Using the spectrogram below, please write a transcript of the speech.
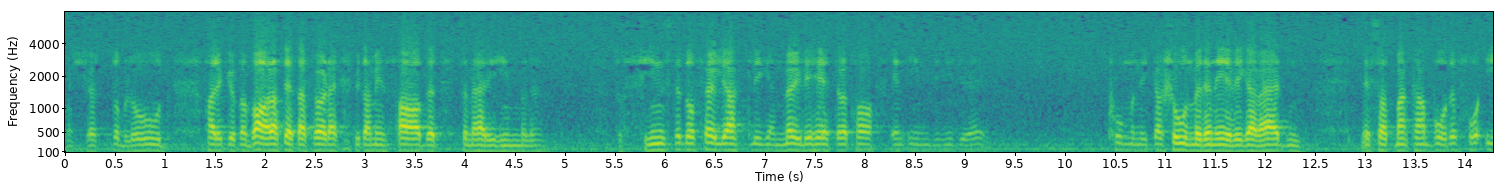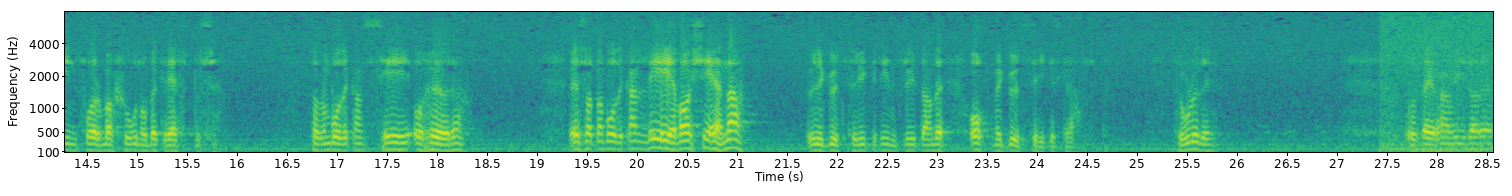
Men kött och blod har icke uppenbarat detta för dig, utan min fader som är i himmelen. Så finns det då följaktligen möjligheter att ha en individuell kommunikation med den eviga världen, så att man kan både få information och bekräftelse, så att man både kan se och höra, så att man både kan leva och tjäna under Guds rikets inflytande och med Guds rikets kraft. Tror du det? Och då säger han vidare,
